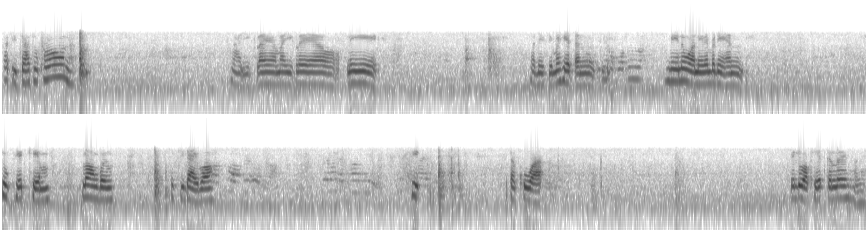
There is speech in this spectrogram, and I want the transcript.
สวัสดีจ้าทุกคน มาอีกแล้วมาอีกแล้ว นี่ วันนี้สิมาเฮ็ดอันเมนูอันนี้ในประเด็นอันสุกเห็ดเข็ม ลองเบิงว่าสิได้บ่พริกตะขัวไปลวกเห็ดกันเลยอันนี้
